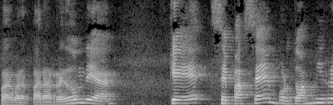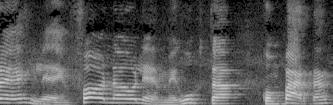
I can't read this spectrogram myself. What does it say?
para, para redondear, que se paseen por todas mis redes y le den follow, le den me gusta, compartan.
